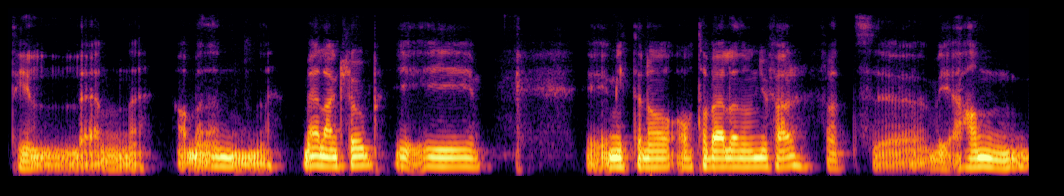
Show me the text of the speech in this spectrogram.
till en, ja, men en mellanklubb i, i i mitten av, av tabellen ungefär. För att eh, vi, han,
